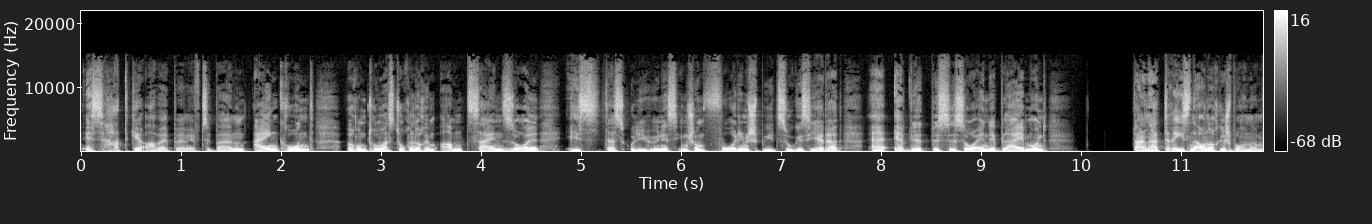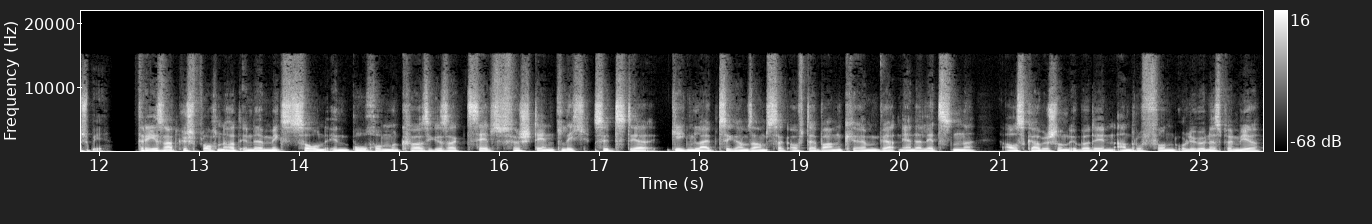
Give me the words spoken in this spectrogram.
es hat gearbeitet beim FC Bayern. Und ein Grund, warum Thomas Tuchel noch im Amt sein soll, ist, dass Uli Hoeneß ihm schon vor dem Spiel zugesichert hat, äh, er wird bis Saisonende bleiben. Und dann hat Dresden auch noch gesprochen am Spiel. Dresen hat gesprochen, hat in der Mixed Zone in Bochum quasi gesagt, selbstverständlich sitzt er gegen Leipzig am Samstag auf der Bank. Ähm, wir hatten ja in der letzten Ausgabe schon über den Anruf von Uli Hoeneß bei mir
